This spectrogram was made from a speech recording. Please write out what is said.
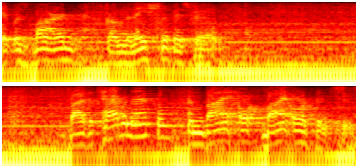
It was barred from the nation of Israel by the tabernacle and by, or, by ordinances.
